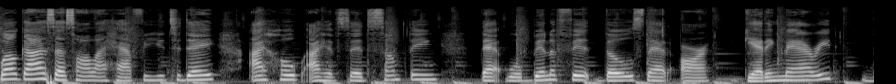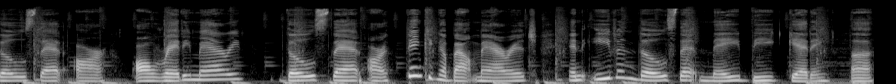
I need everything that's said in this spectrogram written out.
Well, guys, that's all I have for you today. I hope I have said something that will benefit those that are getting married, those that are already married, those that are thinking about marriage, and even those that may be getting a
